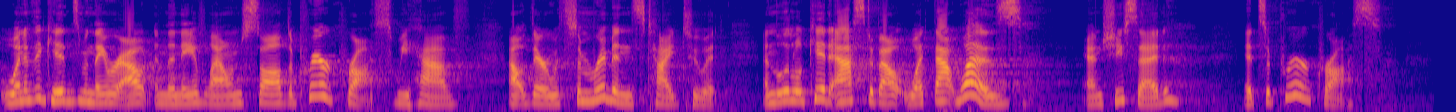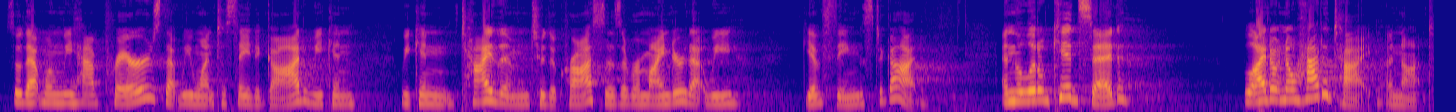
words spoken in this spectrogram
one of the kids, when they were out in the Nave Lounge, saw the prayer cross we have out there with some ribbons tied to it. And the little kid asked about what that was. And she said, It's a prayer cross. So that when we have prayers that we want to say to God, we can, we can tie them to the cross as a reminder that we give things to God. And the little kid said, Well, I don't know how to tie a knot.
